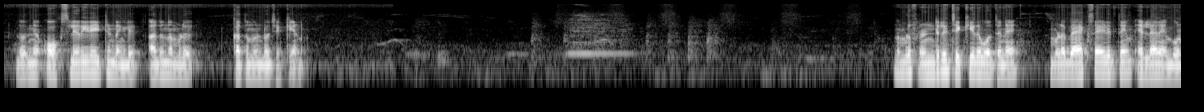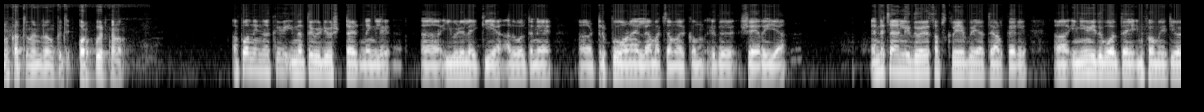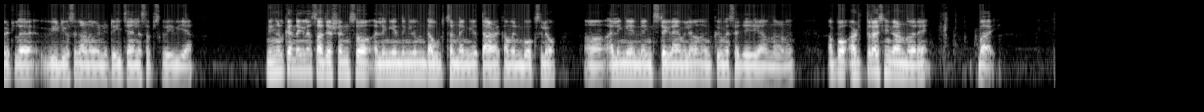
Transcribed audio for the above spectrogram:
അതുപോലെ തന്നെ ഓക്സിലറി ലൈറ്റ് ഉണ്ടെങ്കിൽ അതും നമ്മൾ കത്തുന്നുണ്ടോ ചെക്ക് ചെയ്യണം. നമ്മൾ ഫ്രണ്ടിൽ ചെക്ക് ചെയ്ത പോലെ തന്നെ നമ്മുടെ ബാക്ക് സൈഡിലത്തെയും എല്ലാ ലാമ്പുകളും കത്തുന്നുണ്ട് നമുക്ക് ഉറപ്പ് വരുത്തണം അപ്പോൾ നിങ്ങൾക്ക് ഇന്നത്തെ വീഡിയോ ഇഷ്ടമായിട്ടുണ്ടെങ്കിൽ ഈ വീഡിയോ ലൈക്ക് ചെയ്യുക. അതുപോലെ തന്നെ ട്രിപ്പ് പോകണ എല്ലാ മച്ചന്മാർക്കും ഇത് ഷെയർ ചെയ്യുക. എന്റെ ചാനൽ ഇതുവരെ സബ്സ്ക്രൈബ് ചെയ്യാത്ത ആൾക്കാർ ഇനിയും ഇതുപോലത്തെ ഇൻഫോർമേറ്റീവ് ആയിട്ടുള്ള വീഡിയോസ് കാണാൻ വേണ്ടിയിട്ട് ഈ ചാനൽ സബ്സ്ക്രൈബ് ചെയ്യുക. നിങ്ങൾക്ക് എന്തെങ്കിലും സജഷൻസോ അല്ലെങ്കിൽ എന്തെങ്കിലും ഡൗട്ട്സ് ഉണ്ടെങ്കിൽ താഴെ കമന്റ് ബോക്സിലോ അല്ലെങ്കിൽ എന്റെ ഇൻസ്റ്റാഗ്രാമിലോ നിങ്ങൾക്ക് മെസ്സേജ് ചെയ്യാവുന്നതാണ്. അപ്പോൾ അടുത്ത പ്രാവശ്യം കാണുന്നവരെ ബൈ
